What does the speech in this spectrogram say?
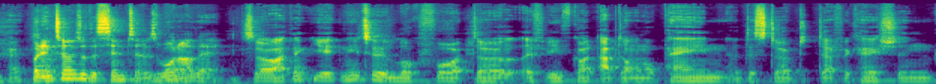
Okay. But in terms of the symptoms, what are they? So I think you need to look for so if you've got abdominal pain, a disturbed defecation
